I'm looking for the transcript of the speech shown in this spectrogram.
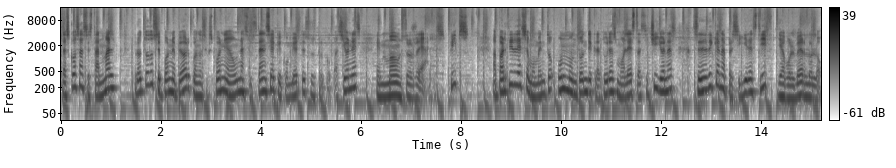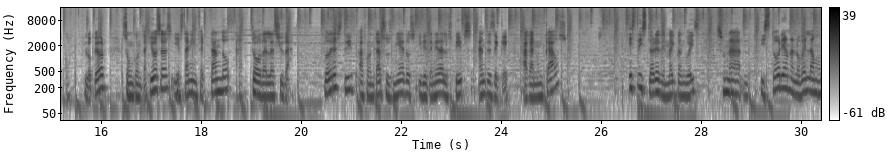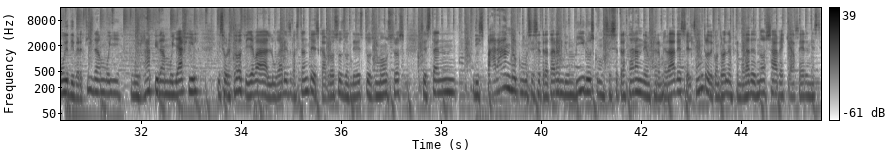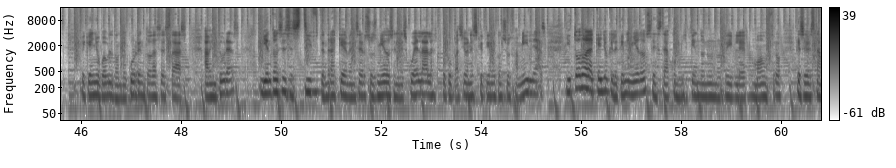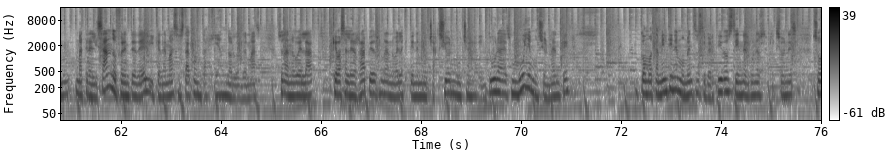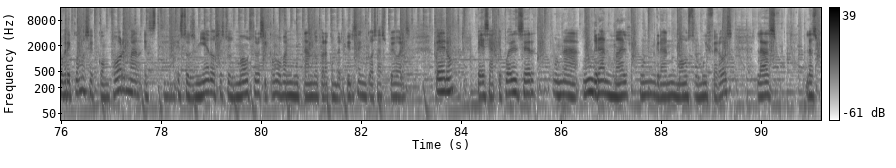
Las cosas están mal, pero todo se pone peor cuando se expone a una sustancia que convierte sus preocupaciones en monstruos reales. Pips. A partir de ese momento, un montón de criaturas molestas y chillonas se dedican a perseguir a Steve y a volverlo loco. Lo peor, son contagiosas y están infectando a toda la ciudad. ¿Podrá Steve afrontar sus miedos y detener a los Pips antes de que hagan un caos? Esta historia de Mike Van Ways es una historia, una novela muy divertida, muy, muy rápida, muy ágil y sobre todo te lleva a lugares bastante escabrosos donde estos monstruos se están disparando como si se trataran de un virus, como si se trataran de enfermedades. El Centro de Control de Enfermedades no sabe qué hacer en este pequeño pueblo donde ocurren todas estas aventuras. Y entonces Steve tendrá que vencer sus miedos en la escuela, las preocupaciones que tiene con sus familias y todo aquello que le tiene miedo se está convirtiendo en un horrible monstruo que se está materializando frente de él y que además está contagiando a los demás. Es una novela que va a salir rápido, es una novela que tiene mucha acción, mucha aventura, es muy emocionante. Como también tiene momentos divertidos, tiene algunas reflexiones sobre cómo se conforman este, estos miedos, estos monstruos y cómo van mutando para convertirse en cosas peores. Pero pese a que pueden ser un gran mal, un gran monstruo muy feroz, las, las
